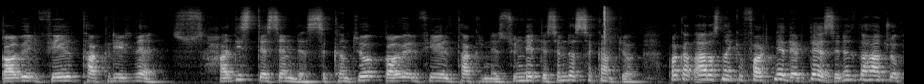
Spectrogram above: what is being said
kavil, fiil takririne hadis desem de sıkıntı yok. Kavil fiil takrine sünnet desem de sıkıntı yok. Fakat arasındaki fark nedir derseniz daha çok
